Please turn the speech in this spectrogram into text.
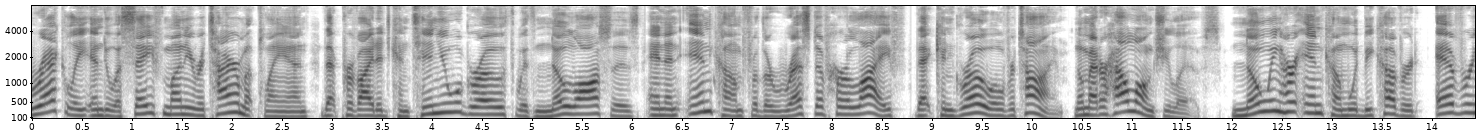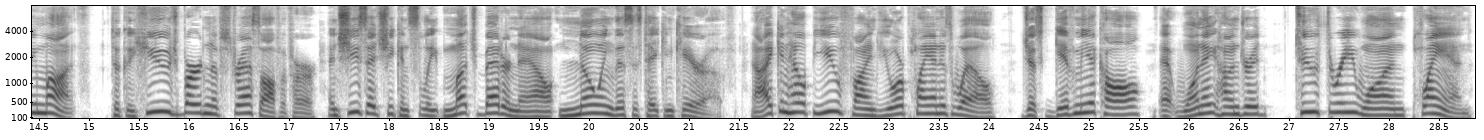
directly into a safe money retirement plan that provided continual growth with no losses and an income for the rest of her life that can grow over time, no matter how long she lives. Knowing her income would be covered every month took a huge burden of stress off of her, and she said she can sleep much better now knowing this is taken care of. Now, I can help you find your plan as well. Just give me a call at 1 800 231 PLAN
